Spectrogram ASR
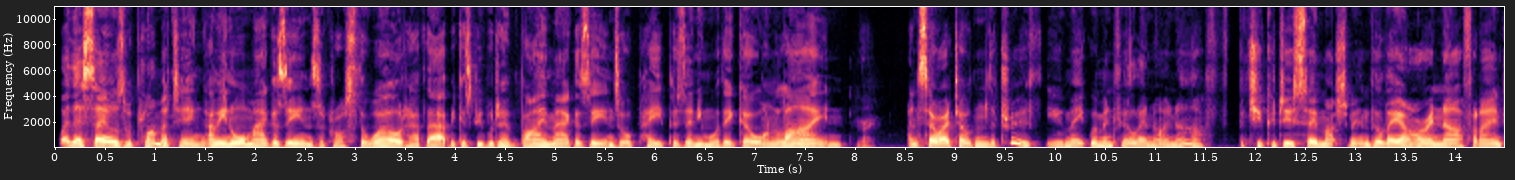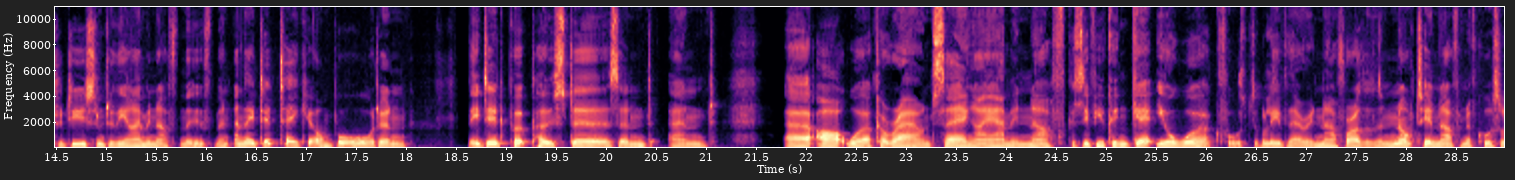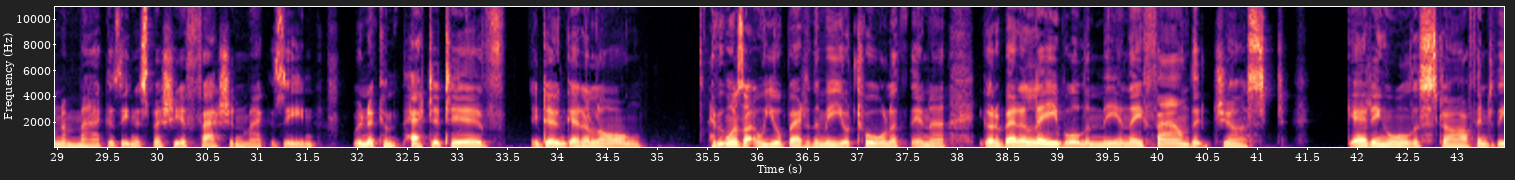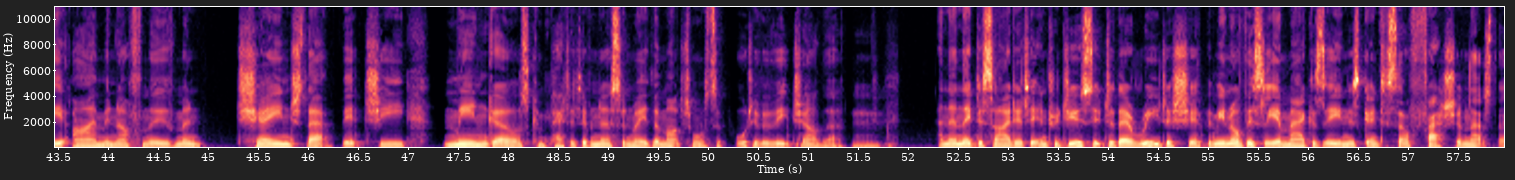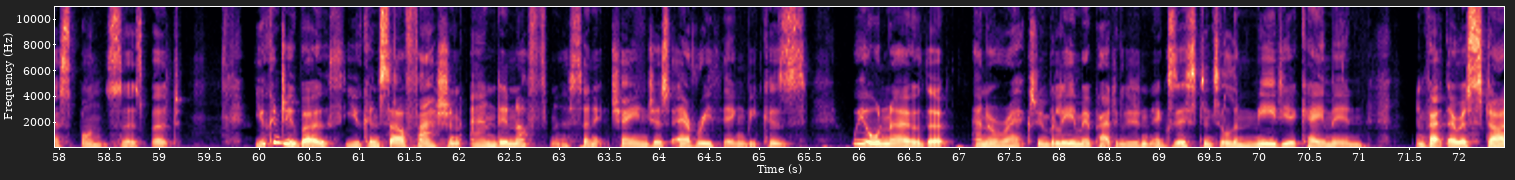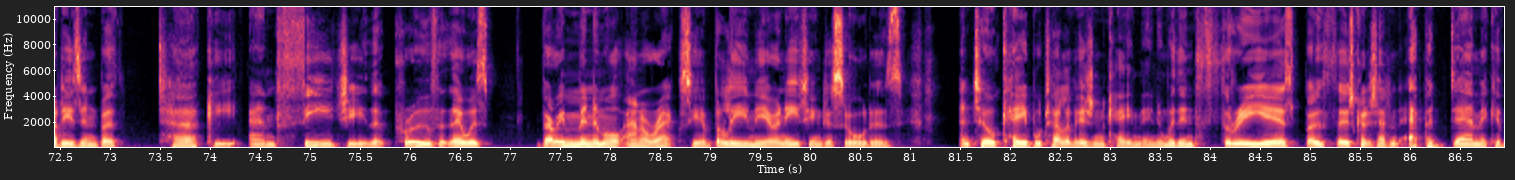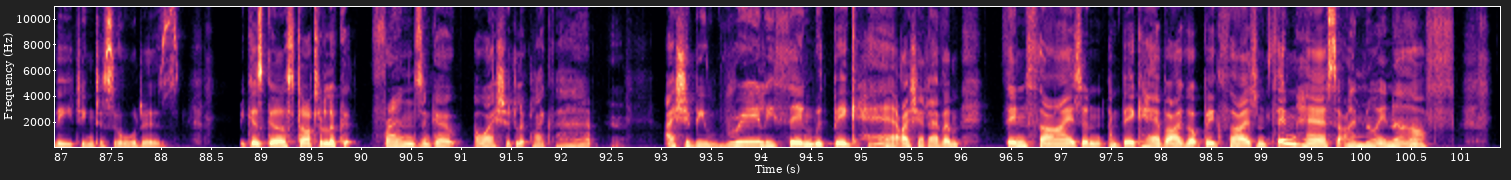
why their sales were plummeting. I mean, all magazines across the world have that because people don't buy magazines or papers anymore; they go online. Right. And so I told them the truth. You make women feel they're not enough, but you could do so much to make them feel they are enough. And I introduced them to the I'm Enough movement, and they did take it on board. And they did put posters and and uh, artwork around saying I am enough. Because if you can get your workforce to believe they're enough rather than not enough, and of course on a magazine, especially a fashion magazine, when are in a competitive, they don't get along. Everyone's like, oh, you're better than me, you're taller, thinner, you got a better label than me. And they found that just getting all the staff into the I'm enough movement changed that bitchy, mean girls competitiveness and made them much more supportive of each other. Mm, And then they decided to introduce it to their readership. I mean, obviously, a magazine is going to sell fashion, that's their sponsors, but you can do both. You can sell fashion and enoughness, and it changes everything because we all know that anorexia and bulimia practically didn't exist until the media came in In fact, there are studies in both Turkey and Fiji that prove that there was very minimal anorexia, bulimia, and eating disorders until cable television came in. And within three years, both those countries had an epidemic of eating disorders because girls start to look at friends and go, Oh, I should look like that. Yeah. I should be really thin with big hair. I should have um, thin thighs and, and big hair, but I got big thighs and thin hair, so I'm not enough.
